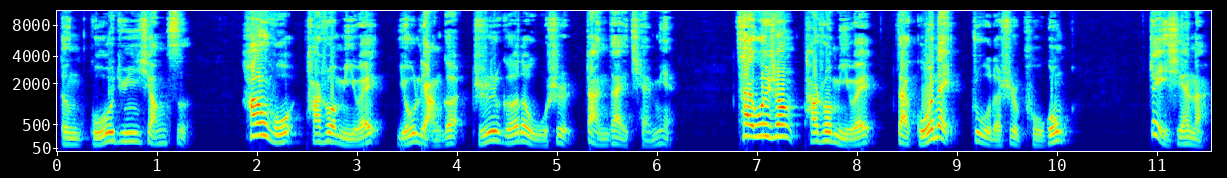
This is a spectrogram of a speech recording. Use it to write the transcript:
跟国君相似；憨虎他说米维有两个直阁的武士站在前面；蔡圭生他说米维。在国内住的是蒲公，这些呢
